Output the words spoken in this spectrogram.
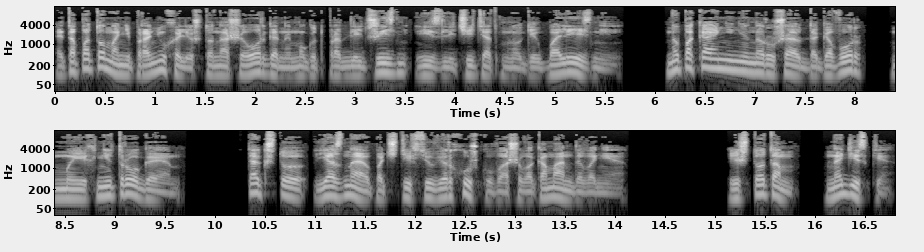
это потом они пронюхали, что наши органы могут продлить жизнь и излечить от многих болезней. Но пока они не нарушают договор, мы их не трогаем. Так что я знаю почти всю верхушку вашего командования. И что там на диске?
